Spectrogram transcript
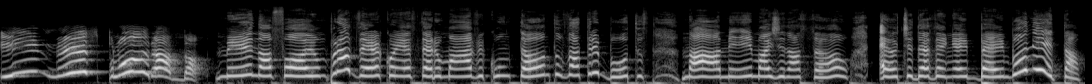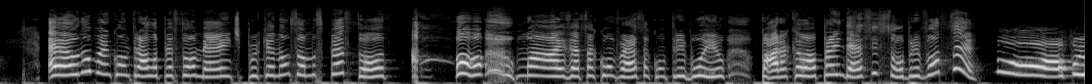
inexplorada. Mirna, foi um prazer conhecer uma ave com tantos atributos. Na minha imaginação, eu te desenhei bem bonita. Eu não vou encontrá-la pessoalmente porque não somos pessoas. Mas essa conversa contribuiu para que eu aprendesse sobre você. Ah, foi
